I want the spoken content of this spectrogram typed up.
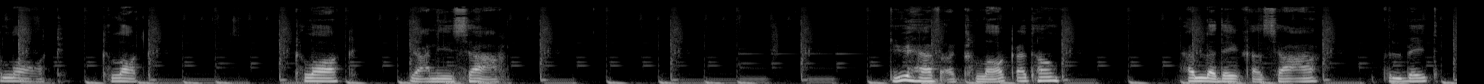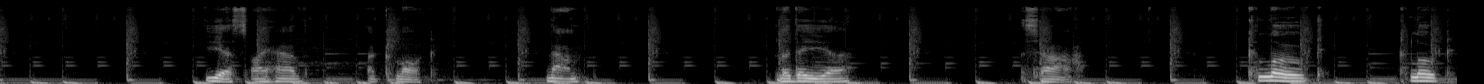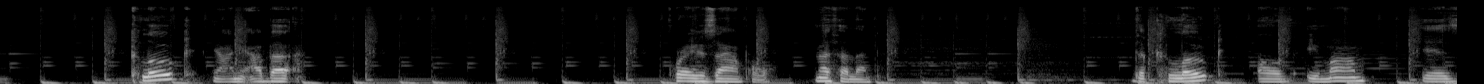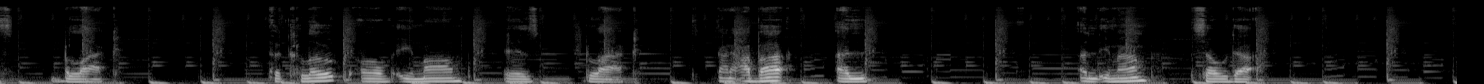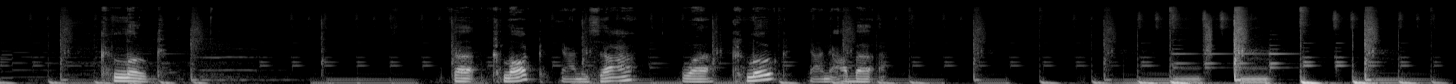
clock clock clock يعني ساعة Do you have a clock at home? هل لديك ساعة في البيت؟ Yes, I have a clock. نعم لدي ساعة cloak cloak cloak يعني عباءة For example مثلا The cloak of Imam is black. The cloak of Imam is black. يعني عباء ال الإمام سوداء. Cloak فكلوك يعني ساعة وكلوك يعني عباءة.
